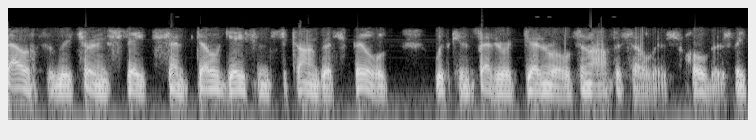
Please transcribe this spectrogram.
South, the returning states, sent delegations to Congress filled with Confederate generals and office holders. holders. The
